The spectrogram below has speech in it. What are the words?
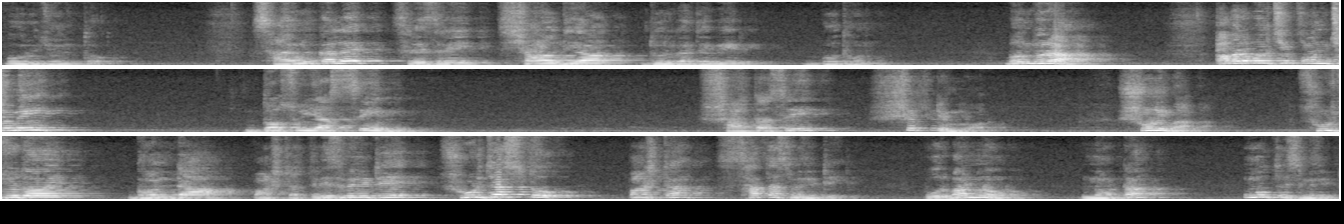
পর্যন্ত। সায়ংকালে শ্রী শ্রী শারদীয়া দুর্গা দেবীর বোধন। বন্ধুরা, আবার বলছি পঞ্চমী, দশই আশ্বিন। সাতাশে সেপ্টেম্বর। শনিবার, সূর্যোদয় ঘণ্টা পাঁচটা তিরিশ মিনিটে, সূর্যাস্ত পাঁচটা সাতাশ মিনিটে, পূর্বাহ্ন নটা উনত্রিশ মিনিট।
